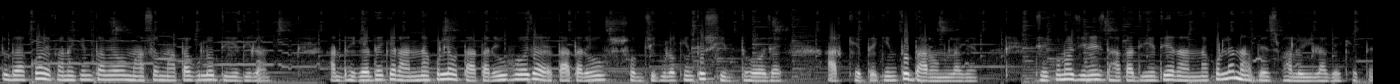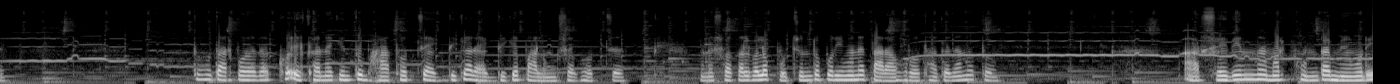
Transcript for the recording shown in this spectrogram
তো দেখো, এখানে কিন্তু আমি মাছের মাথাগুলো দিয়ে দিলাম। আর ঢেকে ঢেকে রান্না করলেও তাড়াতাড়িও হয়ে যায়, তাড়াতাড়িও সবজিগুলো কিন্তু সিদ্ধ হয়ে যায়। আর খেতে কিন্তু দারুণ লাগে। যে কোনো জিনিস ঢাকা দিয়ে দিয়ে রান্না করলে না বেশ ভালোই লাগে খেতে। তো তারপরে দেখো, এখানে কিন্তু ভাত হচ্ছে একদিকে আর একদিকে পালং শাক হচ্ছে। মানে সকালবেলা প্রচণ্ড পরিমাণে তাড়াহুড়ো থাকে, জানো তো। আর সেই দিন আমার ফোনটা মেমোরি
